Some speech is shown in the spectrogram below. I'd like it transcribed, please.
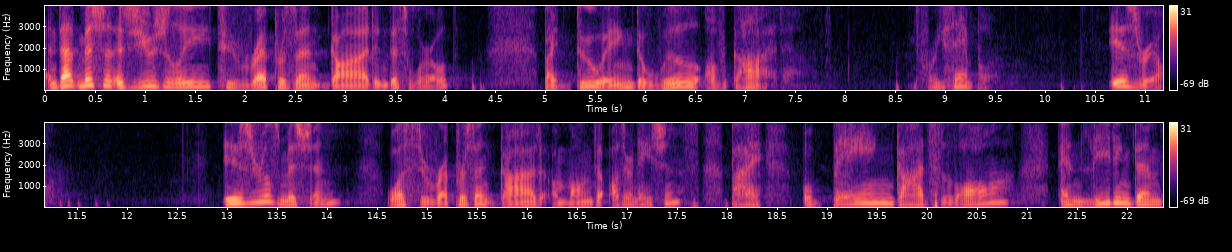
And that mission is usually to represent God in this world by doing the will of God. For example, Israel. Israel's mission was to represent God among the other nations by obeying God's law and leading them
